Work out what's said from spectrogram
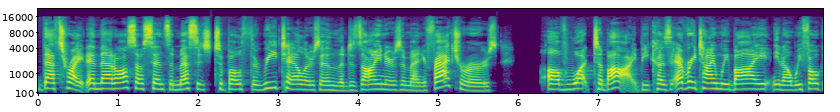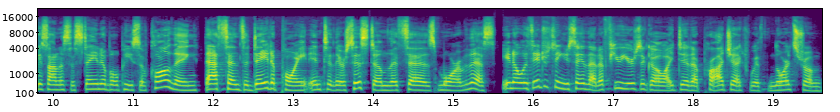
That's right. And that also sends a message to both the retailers and the designers and manufacturers of what to buy because every time we buy, you know, we focus on a sustainable piece of clothing, that sends a data point into their system that says more of this. You know, it's interesting you say that. A few years ago, I did a project with Nordstrom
